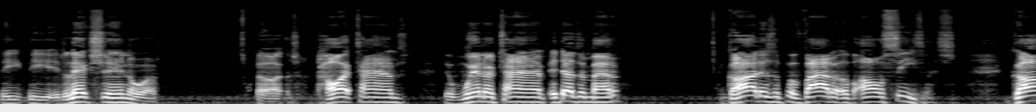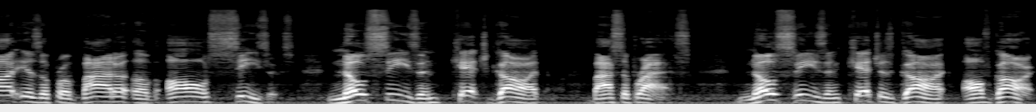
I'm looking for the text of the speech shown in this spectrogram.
the, the election or uh, hard times, the winter time. It doesn't matter. God is a provider of all seasons. God is a provider of all seasons. No season catch God by surprise. No season catches God off guard.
